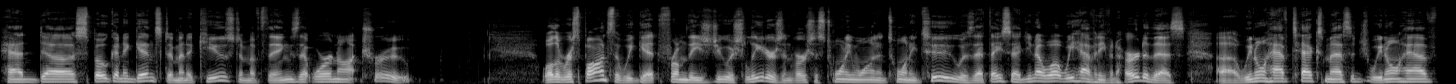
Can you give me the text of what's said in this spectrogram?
had uh, spoken against him and accused him of things that were not true. Well, the response that we get from these Jewish leaders in verses 21 and 22 is that they said, you know what, we haven't even heard of this. Uh, we don't have text message. We don't have,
